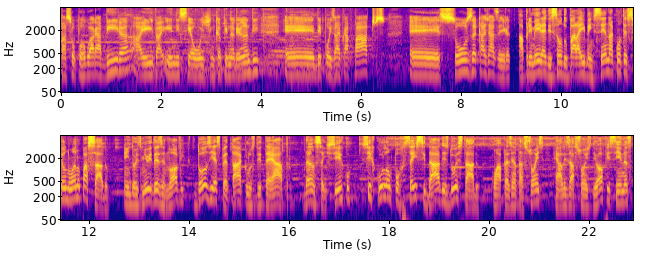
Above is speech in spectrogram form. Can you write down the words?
passou por Guarabira, aí vai inicia hoje em Campina Grande, é, depois vai para Patos, é, Souza Cajazeira. A primeira edição do Paraíba em Cena aconteceu no ano passado. Em 2019, 12 espetáculos de teatro, dança e circo circulam por seis cidades do estado, com apresentações, realizações de oficinas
